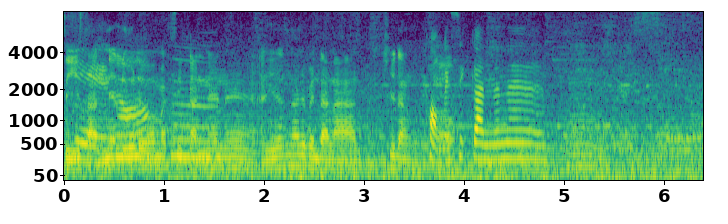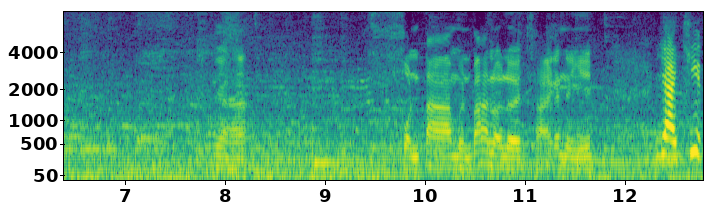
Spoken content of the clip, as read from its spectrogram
สีสันเนี่ยเก๋เนอะ รู้เลยว่าเม็กซิกันแน่ๆ อันนี้น่าจะเป็นดาราชื่อดังของเม็กซิกันแน่อืมเนี่ยฮะ ขนตาเหมือนบ้านเราเลยขายกันอย่างนี้ ๆอย่าคิด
